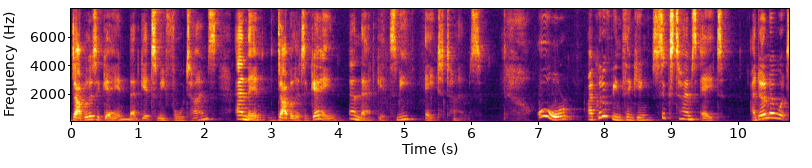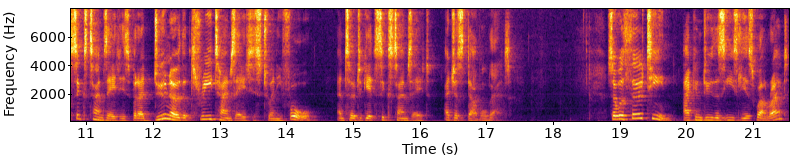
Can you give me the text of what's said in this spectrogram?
double it again, that gets me 4 times, and then double it again, and that gets me 8 times. Or I could have been thinking 6 times 8. I don't know what 6 times 8 is, but I do know that 3 times 8 is 24. And so to get 6 times 8, I just double that. So with 13, I can do this easily as well, right?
